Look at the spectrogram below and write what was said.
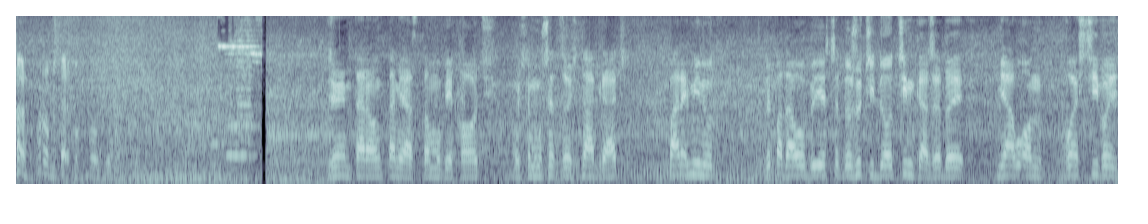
ma problemu w ogóle. Wziąłem tarąg na miasto, mówię chodź, muszę, muszę coś nagrać. Parę minut wypadałoby jeszcze dorzucić do odcinka, żeby miał on właściwy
